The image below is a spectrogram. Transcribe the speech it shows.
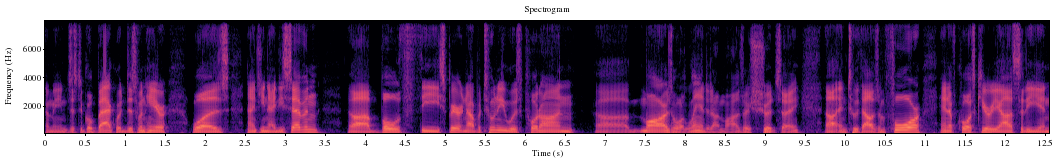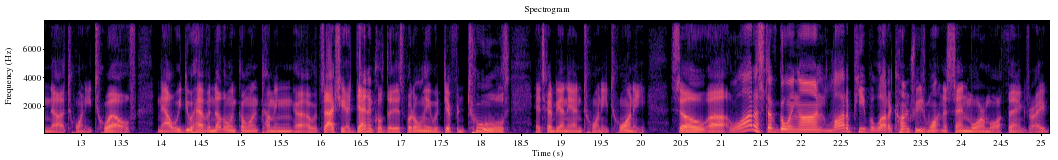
I mean, just to go backward, this one here was 1997. Uh, both the Spirit and Opportunity was put on uh, Mars, or landed on Mars, I should say, uh, in 2004, and of course Curiosity in uh, 2012. Now we do have another one coming. coming uh, it's actually identical to this, but only with different tools. It's going to be on the end 2020. So uh, a lot of stuff going on. A lot of people, a lot of countries wanting to send more and more things, right?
